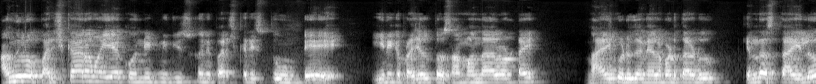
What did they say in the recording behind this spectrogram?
అందులో పరిష్కారం అయ్యే కొన్నిటిని తీసుకొని పరిష్కరిస్తూ ఉంటే ఈయనకి ప్రజలతో సంబంధాలు ఉంటాయి. నాయకుడిగా నిలబడతాడు. కింద స్థాయిలో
